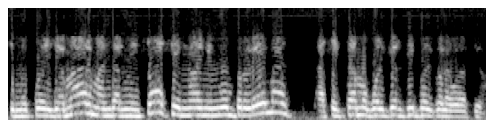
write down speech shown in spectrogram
si me puede llamar, mandar mensajes, no hay ningún problema, aceptamos cualquier tipo de colaboración.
